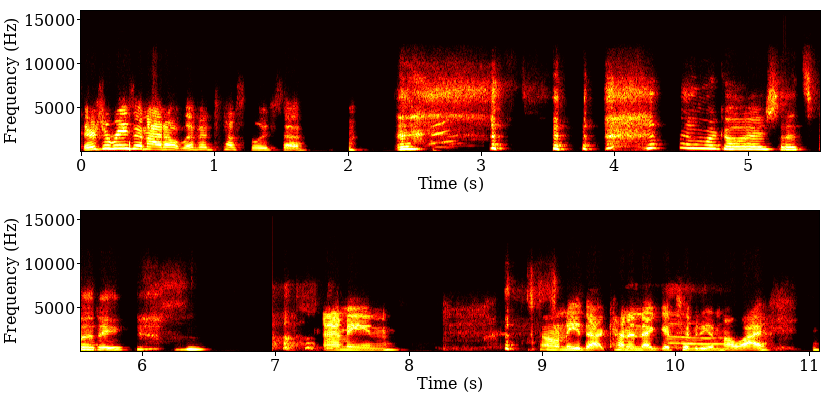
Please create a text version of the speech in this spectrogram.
There's a reason I don't live in Tuscaloosa. oh my gosh, that's funny. I mean, I don't need that kind of negativity in my life.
